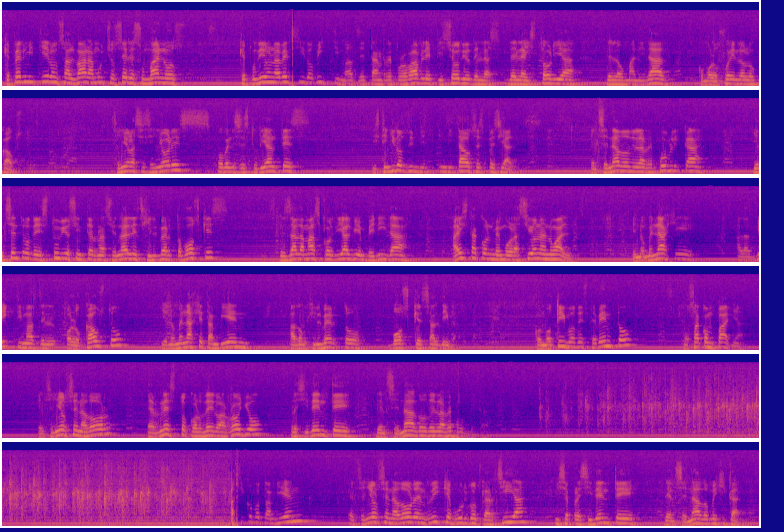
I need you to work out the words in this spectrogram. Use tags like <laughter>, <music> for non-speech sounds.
que permitieron salvar a muchos seres humanos que pudieron haber sido víctimas de tan reprobable episodio de la, de la historia de la humanidad como lo fue el holocausto. Señoras y señores, jóvenes estudiantes, distinguidos invitados especiales, el Senado de la República y el Centro de Estudios Internacionales Gilberto Bosques les da la más cordial bienvenida a esta conmemoración anual en homenaje a las víctimas del holocausto y en homenaje también a don Gilberto Bosques Saldívar. Con motivo de este evento nos acompaña el señor senador Ernesto Cordero Arroyo, presidente del Senado de la República. Así como también el señor senador Enrique Burgos García, vicepresidente del Senado mexicano.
